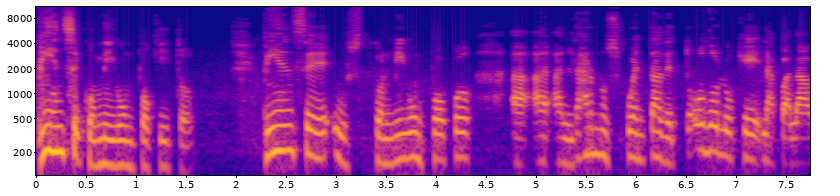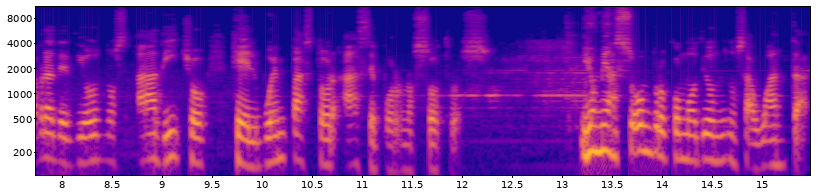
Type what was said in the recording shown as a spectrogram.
Piense conmigo un poquito Piense conmigo un poco al darnos cuenta de todo lo que la palabra de Dios nos ha dicho que el buen pastor hace por nosotros. Yo me asombro cómo Dios nos aguanta.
